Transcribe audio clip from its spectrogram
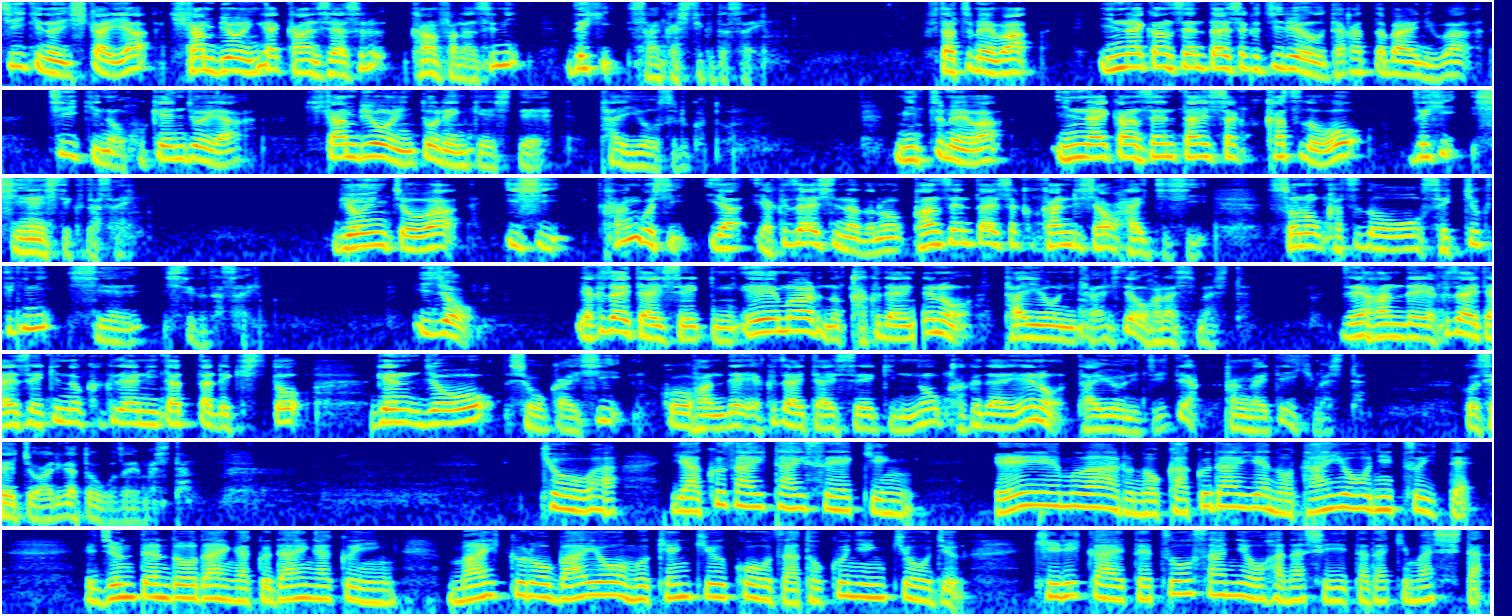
地域の医師会や基幹病院が監査するカンファレンスにぜひ参加してください。2つ目は院内感染対策治療を疑った場合には地域の保健所や基幹病院と連携して対応すること。3つ目は院内感染対策活動をぜひ支援してください。病院長は医師看護師や薬剤師などの感染対策管理者を配置しその活動を積極的に支援してください。以上薬剤耐性菌 AMR の拡大への対応に関してお話ししました。前半で薬剤耐性菌の拡大に至った歴史と現状を紹介し後半で薬剤耐性菌の拡大への対応について考えていきましたご清聴ありがとうございました今日は薬剤耐性菌 AMR の拡大への対応について順天堂大学大学院マイクロバイオーム研究講座特任教授切替哲夫さんにお話しいただきました。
